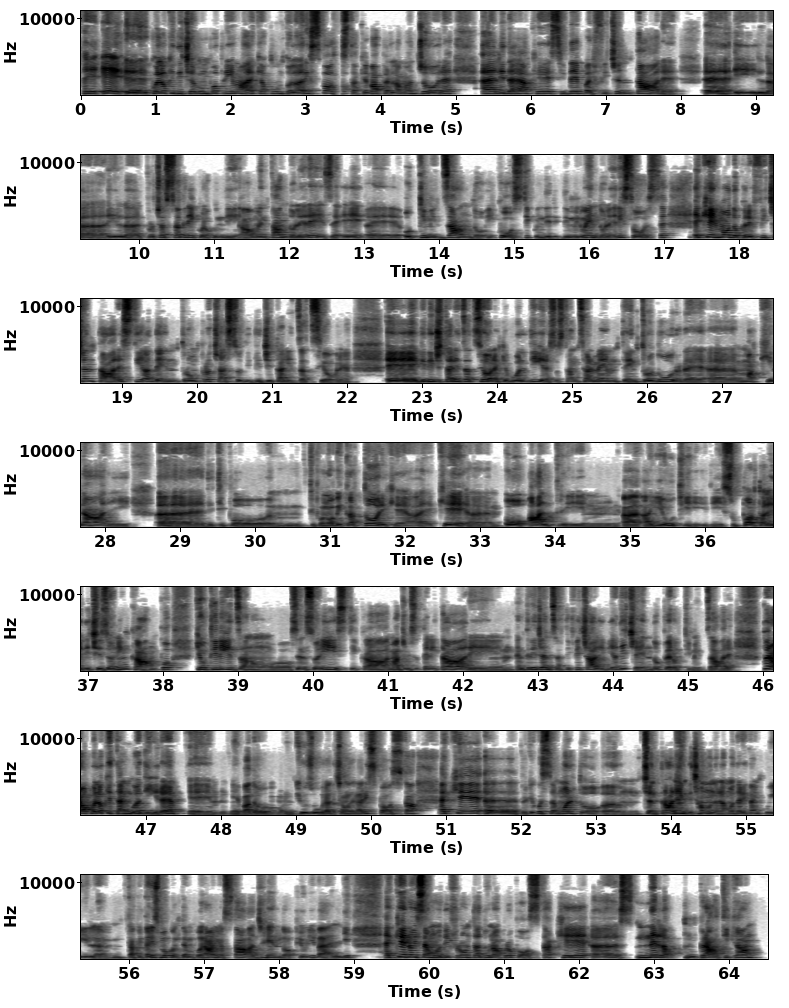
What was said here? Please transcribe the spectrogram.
E, e, eh, quello che dicevo un po' prima è che appunto la risposta che va per la maggiore è l'idea che si debba efficientare eh, il, il- il processo agricolo, quindi aumentando le rese e eh, ottimizzando i costi, quindi diminuendo le risorse, e che il modo per efficientare stia dentro un processo di digitalizzazione. Eh, di digitalizzazione che vuol dire sostanzialmente introdurre eh, macchinari eh, di tipo tipo, ehm, tipo nuovi trattori che, eh, che, eh, o altri mh, eh, aiuti di supporto alle decisioni in campo che utilizzano sensoristica, immagini satellitari, intelligenza artificiale e via dicendo per ottimizzare. Però quello che tengo a dire, e, e vado in chiusura, diciamo, della risposta, è che, eh, perché questo è molto ehm, centrale, diciamo, nella modalità in cui il capitalismo contemporaneo sta agendo a più livelli, è che noi siamo di fronte ad una proposta che eh, nella pratica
